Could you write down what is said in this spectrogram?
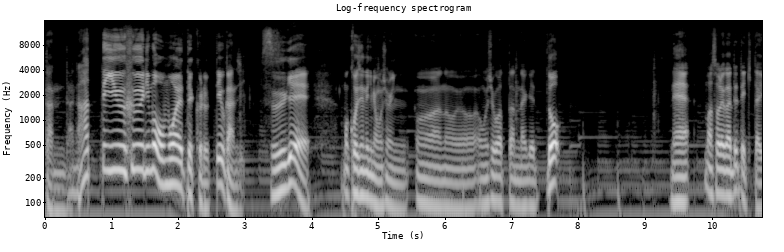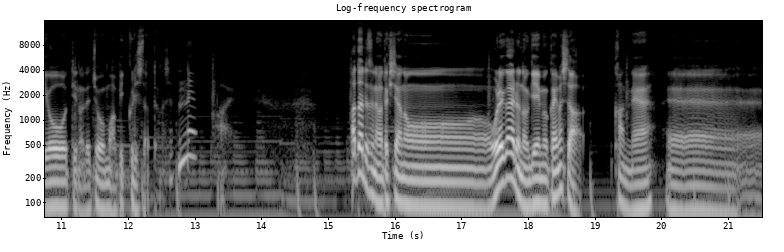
たんだなっていう風にも思えてくるっていう感じ。すげえ、まあ、個人的に面白い、うん、あの面白かったんだけど。ね。まあそれが出てきたよっていうので超まあびっくりしたって話ですね。はい。あとはですね私あのー、俺ガエルのゲーム買いました。缶ね。え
